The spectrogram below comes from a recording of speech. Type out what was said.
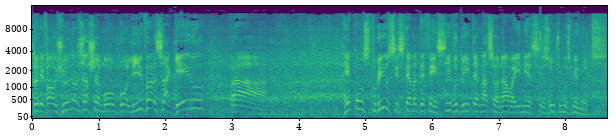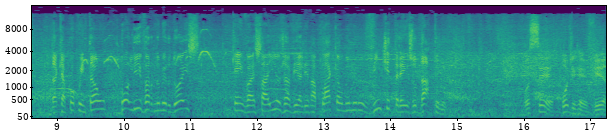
Dorival Júnior já chamou o Bolívar, zagueiro, para reconstruir o sistema defensivo do Internacional aí nesses últimos minutos. Daqui a pouco, então, Bolívar, número 2. Quem vai sair, eu já vi ali na placa, é o número 23, o Dátulo. Você pôde rever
